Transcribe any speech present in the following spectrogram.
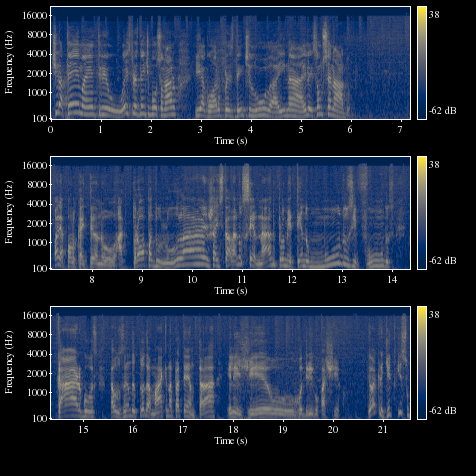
tiratema entre o ex-presidente Bolsonaro e agora o presidente Lula aí na eleição do Senado. Olha, Paulo Caetano, a tropa do Lula já está lá no Senado prometendo mundos e fundos, cargos, está usando toda a máquina para tentar eleger o Rodrigo Pacheco. Eu acredito que isso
